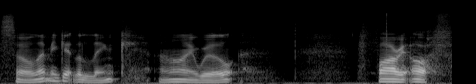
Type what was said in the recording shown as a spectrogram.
So let me get the link. I will fire it off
